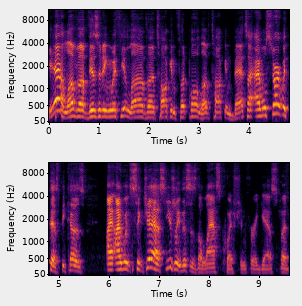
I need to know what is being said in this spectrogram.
Yeah, love uh, visiting with you. Love uh, talking football. Love talking bets. I, I will start with this because I, I, would suggest usually this is the last question for a guest, but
